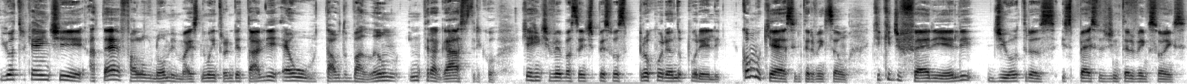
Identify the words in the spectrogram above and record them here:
E outra que a gente até falou o nome, mas não entrou em detalhe, é o tal do balão intragástrico, que a gente vê bastante pessoas procurando por ele. Como que é essa intervenção? O que, que difere ele de outras espécies de intervenções?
